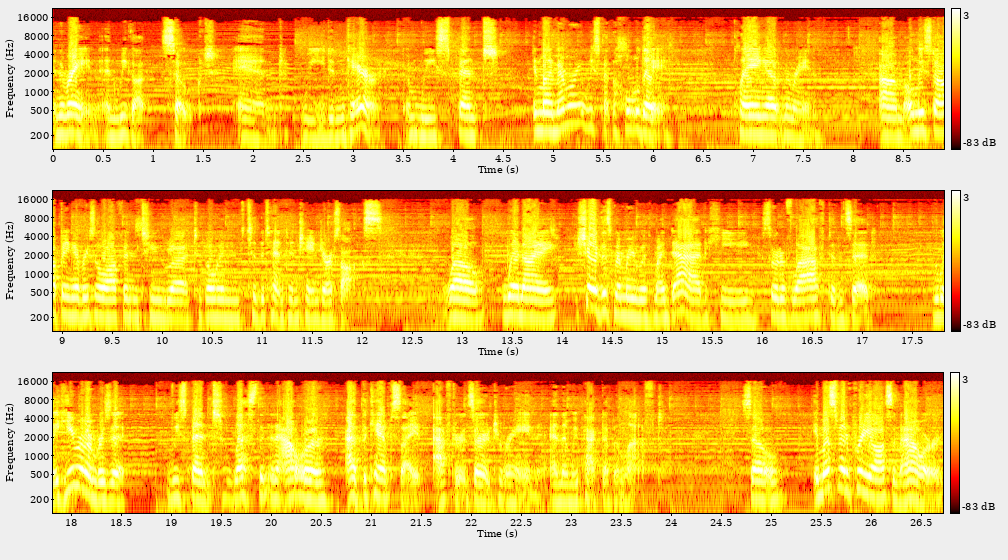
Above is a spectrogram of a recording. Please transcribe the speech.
in the rain, and we got soaked, and we didn't care, and we spent, in my memory, we spent the whole day playing out in the rain, um, only stopping every so often to uh, to go into the tent and change our socks. Well, when I shared this memory with my dad, he sort of laughed and said, the way he remembers it, we spent less than an hour at the campsite after it started to rain, and then we packed up and left. So it must have been a pretty awesome hour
